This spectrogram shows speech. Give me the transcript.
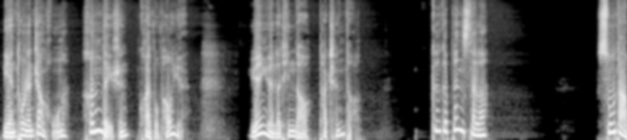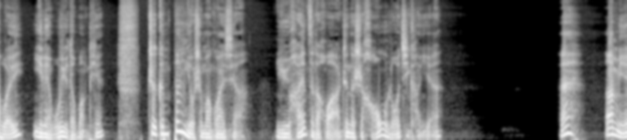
脸突然涨红了，哼的一声，快步跑远。远远的听到他嗔道：“哥哥笨死了。”苏大伟一脸无语的望天，这跟笨有什么关系啊？女孩子的话真的是毫无逻辑可言。哎，阿米。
